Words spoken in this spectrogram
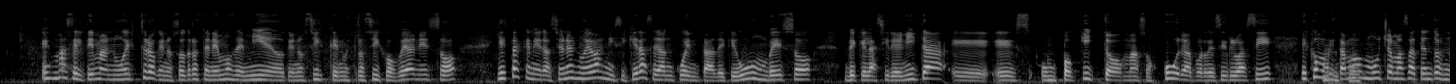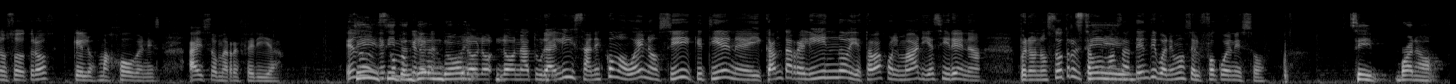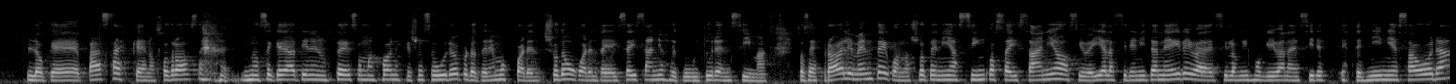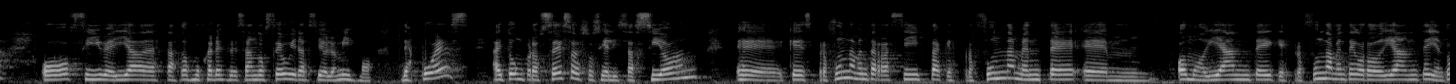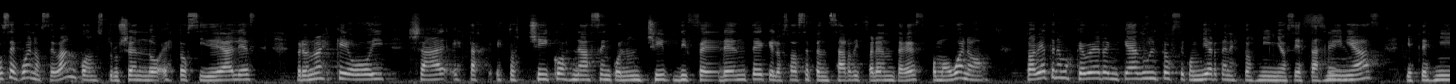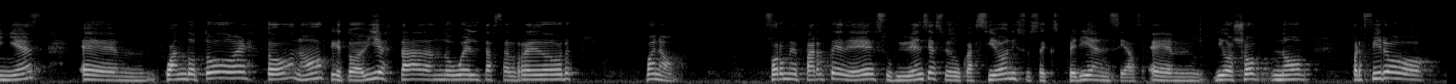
es más el tema nuestro que nosotros tenemos de miedo, que, nos, que nuestros hijos vean eso y estas generaciones nuevas ni siquiera se dan cuenta de que hubo un beso, de que la sirenita eh, es un poquito más oscura, por decirlo así. Es como que estamos mucho más atentos nosotros que los más jóvenes. A eso me refería. sí, sí, te entiendo. Lo, naturalizan, es como, bueno, sí, ¿qué tiene? Y canta re lindo y está bajo el mar y es sirena. Pero nosotros estamos más atentos y ponemos el foco en eso. Sí, bueno, lo que pasa es que nosotros, no sé qué edad tienen ustedes, son más jóvenes que yo seguro, pero tenemos yo tengo 46 años de cultura encima. Entonces, probablemente cuando yo tenía 5 o 6 años y veía la sirenita negra iba a decir lo mismo que iban a decir estas niñas ahora, o si veía a estas dos mujeres besándose hubiera sido lo mismo. Después hay todo un proceso de socialización eh, que es profundamente racista, que es profundamente eh, homodiante, que es profundamente gordodiante, y entonces, bueno, se van construyendo estos ideales, pero no es que hoy ya estos chicos nacen con un chip diferente que los hace pensar diferentes, como, bueno, todavía tenemos que ver en qué adultos se convierten estos niños y estas niñas y estas niñas, em, cuando todo esto, ¿no? que todavía está dando vueltas alrededor, bueno, forme parte de sus vivencias, su educación y sus experiencias. Em, digo, yo no prefiero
